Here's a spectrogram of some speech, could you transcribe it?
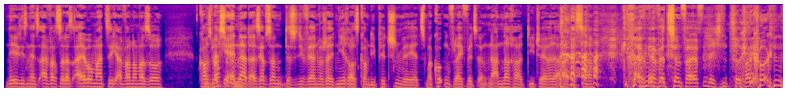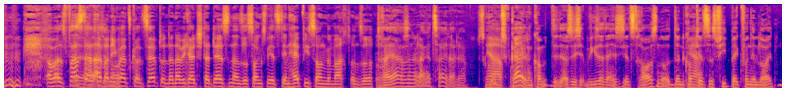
Nee, die sind jetzt einfach so, das Album hat sich einfach nochmal so komplett geändert. Also ich habe so ein, das, die werden wahrscheinlich nie rauskommen, die pitchen wir jetzt. Mal gucken, vielleicht will es irgendein anderer DJ oder Artist haben. Irgendwer wird es schon veröffentlichen. Mal gucken. Aber es passt ja, halt einfach nicht mehr ins Konzept und dann habe ich halt stattdessen dann so Songs wie jetzt den Happy Song gemacht und so. Drei Jahre sind eine lange Zeit, Alter. Ist gut. Ja, geil. Dann kommt, also ich, wie gesagt, dann ist es jetzt draußen und dann kommt ja. jetzt das Feedback von den Leuten.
